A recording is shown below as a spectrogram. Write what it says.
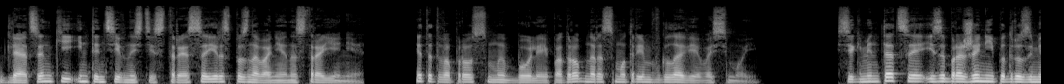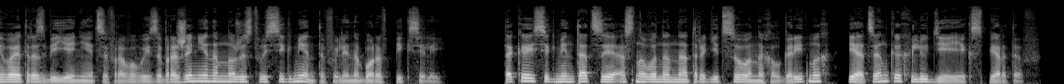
для оценки интенсивности стресса и распознавания настроения. Этот вопрос мы более подробно рассмотрим в главе 8. Сегментация изображений подразумевает разбиение цифрового изображения на множество сегментов или наборов пикселей. Такая сегментация основана на традиционных алгоритмах и оценках людей-экспертов.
